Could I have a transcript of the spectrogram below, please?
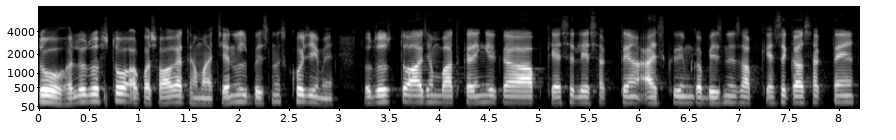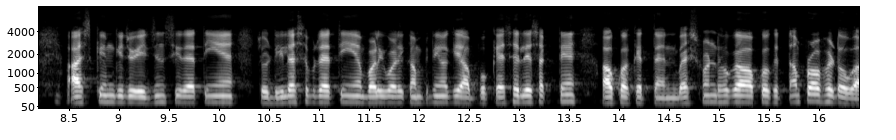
सो so, हेलो दोस्तों आपका स्वागत है हमारे चैनल बिज़नेस खोजी में। तो दोस्तों आज हम बात करेंगे कि आप कैसे ले सकते हैं आइसक्रीम का बिज़नेस आप कैसे कर सकते हैं आइसक्रीम की जो एजेंसी रहती हैं जो डीलरशिप रहती हैं बड़ी बड़ी कंपनियों की आप वो कैसे ले सकते हैं आपका कितना इन्वेस्टमेंट होगा आपको कितना प्रॉफिट होगा।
